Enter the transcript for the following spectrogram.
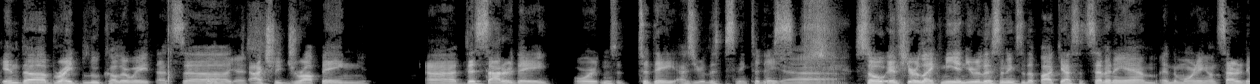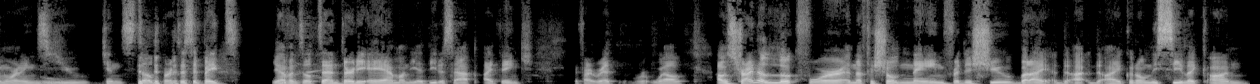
in the bright blue colorway. That's uh Oh, yes. actually dropping uh this Saturday or Mm. t- today as you're listening to Today. this. Yeah. So if you're like me and you're listening to the podcast at 7 a.m. in the morning on Saturday mornings, Ooh. you can still participate. you have until 10:30 a.m. on the Adidas app. I think if I read well, I was trying to look for an official name for this shoe, but I I, I could only see like on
